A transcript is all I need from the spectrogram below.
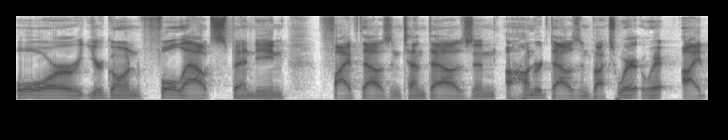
or you're going full out spending 5,000, 10,000, 100,000 bucks where where I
